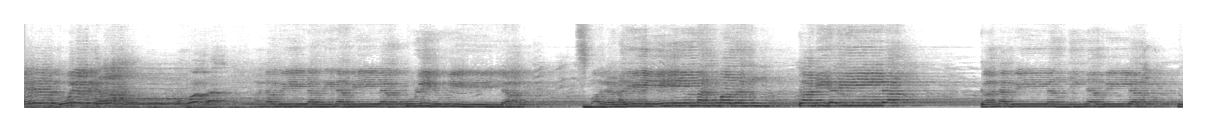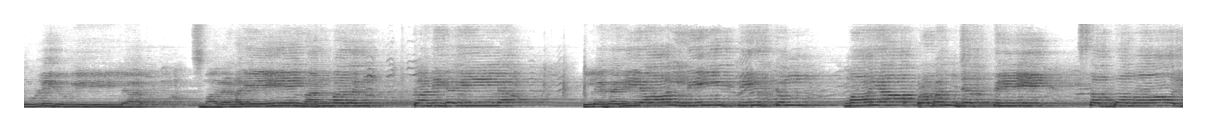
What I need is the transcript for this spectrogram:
എവിടെയൊക്കെ ദൂരത്ത് കയറാം കനവില്ല നിലവില്ല കുളിരുമില്ല. സ്മരണയിൽ നന്മതൻ കണികയില്ല. കനവില്ല നിലവില്ല കുളിരുമില്ല. സ്മരണയിൽ നന്മതൻ കണികയില്ല. ലഹരിയാൽ നീ തീർക്കും മായാ പ്രപഞ്ചത്തിൽ സ്തബ്ധമായി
